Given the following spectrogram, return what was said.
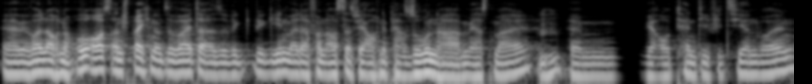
äh, wir wollen auch noch OAuth ansprechen und so weiter. Also wir, wir, gehen mal davon aus, dass wir auch eine Person haben erstmal, mhm. ähm, die wir authentifizieren wollen.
